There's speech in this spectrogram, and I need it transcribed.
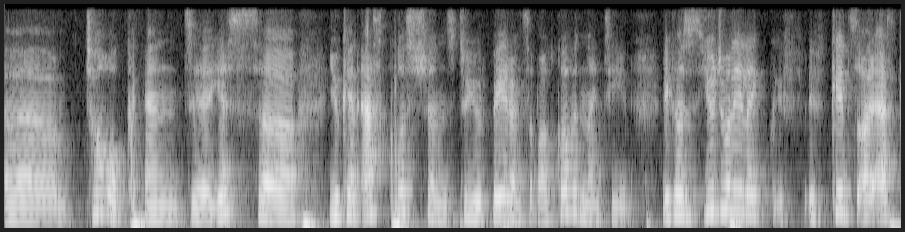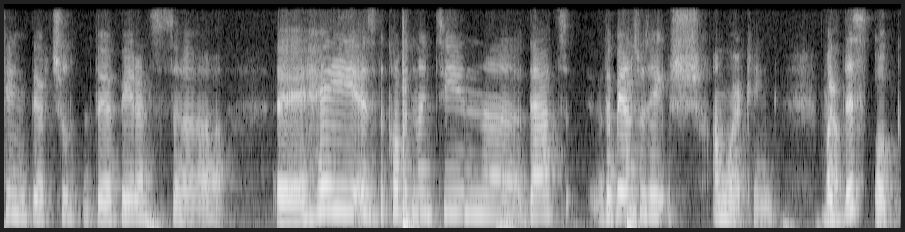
um, talk and uh, yes uh, you can ask questions to your parents about covid-19 because usually like if, if kids are asking their children their parents uh, uh, hey is the covid-19 uh, that the parents will say shh i'm working. But yep. this book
